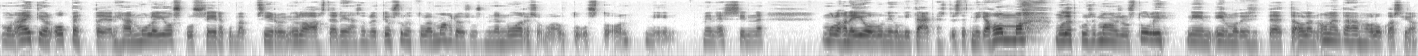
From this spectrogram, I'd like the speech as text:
mun äiti on opettaja, niin hän mulle joskus siinä, kun mä siirryin yläasteen, niin hän sanoi, että jos sulle tulee mahdollisuus mennä nuorisovaltuustoon, niin mene sinne mullahan ei ollut niin mitään käsitystä, että mikä homma, mutta kun se mahdollisuus tuli, niin ilmoitin sitten, että olen, olen tähän halukas ja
